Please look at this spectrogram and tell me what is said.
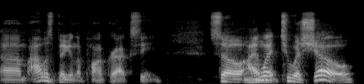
um, I was big in the punk rock scene. So mm-hmm. I went to a show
